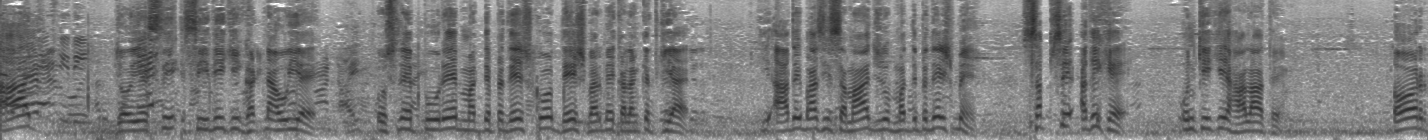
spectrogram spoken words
आज जो ये सीधी की घटना हुई है, उसने पूरे मध्य प्रदेश को देश भर में कलंकित किया है कि आदिवासी समाज जो मध्य प्रदेश में सबसे अधिक है, उनकी की हालात हैं। और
